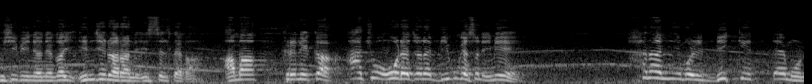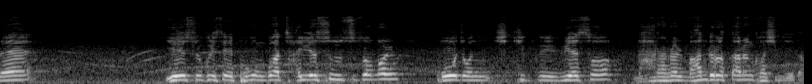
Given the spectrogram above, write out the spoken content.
1592년인가 임진왜란이 있을 때가 아마 그러니까 아주 오래전에 미국에서는 이미 하나님을 믿기 때문에 예수 그리스도의 복음과 자유의 순수성을 보존시키기 위해서 나라를 만들었다는 것입니다.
